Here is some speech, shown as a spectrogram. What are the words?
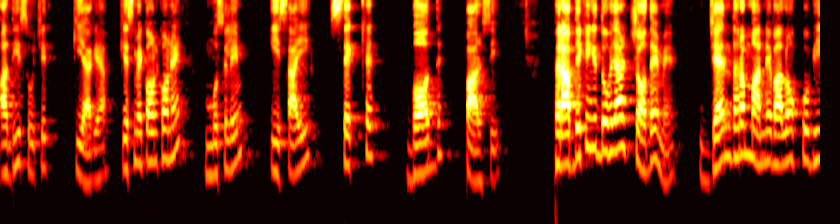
अधिसूचित किया गया। किसमें कौन कौन है? मुस्लिम, ईसाई, सिख बौद्ध, पारसी। फिर आप देखेंगे 2014 में जैन धर्म मानने वालों को भी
